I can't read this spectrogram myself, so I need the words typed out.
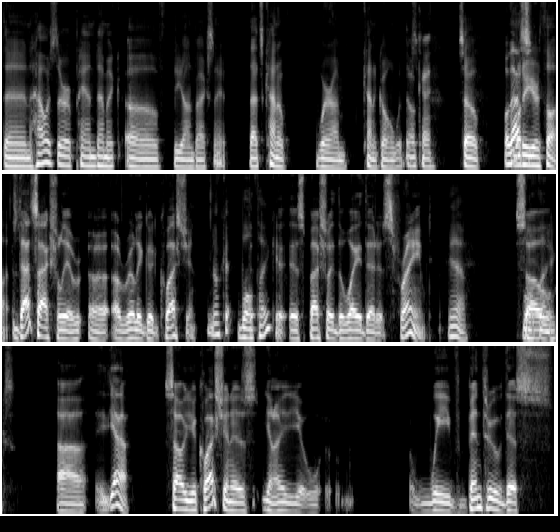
Then how is there a pandemic of the unvaccinated? That's kind of where I'm kind of going with this. Okay. So, Well, what are your thoughts? that's actually a, a, a really good question, okay. Well, thank you. especially the way that it's framed. Yeah. So, well, thanks. uh, yeah. So your question is, you know, you we've been through this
